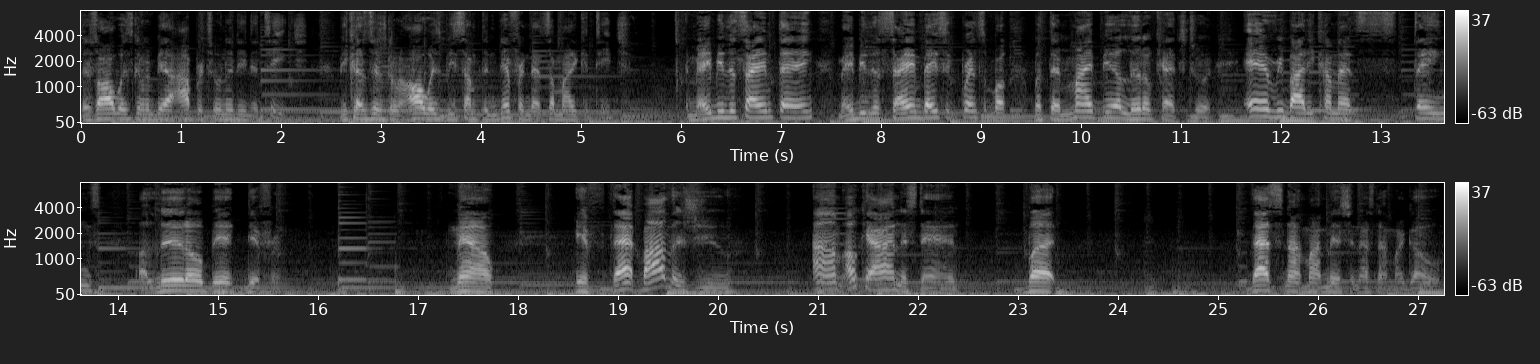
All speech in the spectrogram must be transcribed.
there's always going to be an opportunity to teach because there's going to always be something different that somebody could teach you. It may be the same thing, maybe the same basic principle, but there might be a little catch to it. Everybody come at things a little bit different. Now, if that bothers you, um, okay, I understand, but that's not my mission. That's not my goal.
